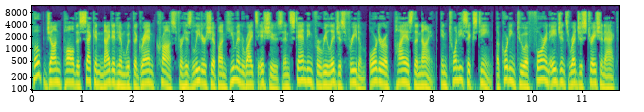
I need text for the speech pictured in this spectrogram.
Pope John Paul II knighted him with the Grand Cross for his leadership on human rights issues and standing for religious freedom, Order of Pius IX. In 2016, according to a Foreign Agents Registration Act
